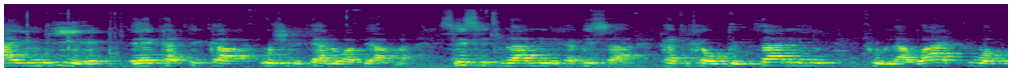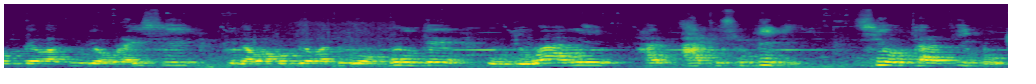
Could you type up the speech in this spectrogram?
aingie eh, katika ushirikiano wa vyama. Sisi tunaamini kabisa katika upinzani, tuna watu wagombea wazuri wa urais, tuna wagombea wazuri wa ubunge, udiwani. Hatusubiri, sio utaratibu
